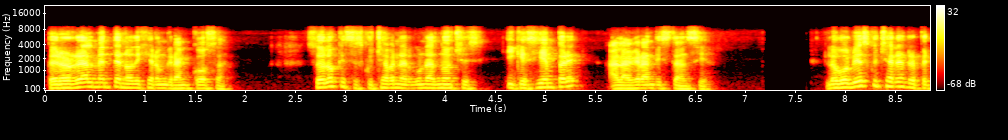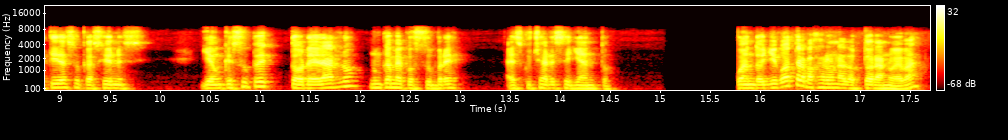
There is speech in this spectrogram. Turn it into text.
pero realmente no dijeron gran cosa, solo que se escuchaba en algunas noches y que siempre a la gran distancia. Lo volví a escuchar en repetidas ocasiones, y aunque supe tolerarlo, nunca me acostumbré a escuchar ese llanto. Cuando llegó a trabajar una doctora nueva,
